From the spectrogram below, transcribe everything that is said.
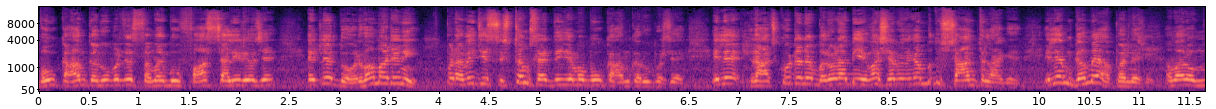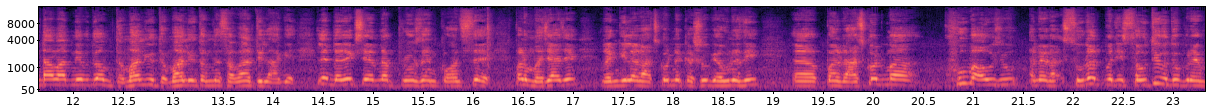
બહુ કામ કરવું પડશે સમય બહુ ફાસ્ટ ચાલી રહ્યો છે. એટલે દોડવા માટે નહીં, પણ હવે જે સિસ્ટમ સેટ થઈ છે એમાં બહુ કામ કરવું પડશે. એટલે રાજકોટ અને બરોડા બી એવા શહેરો છે કે આમ બધું શાંત લાગે. એટલે એમ ગમે આપણને. અમારો અમદાવાદ ને બધું આમ ધમાલ્યું ધમાલ્યું તમને સવારથી લાગે. એટલે દરેક શહેરના પ્રોઝ એન્ડ કોન્સ છે. પણ મજા છે. રંગીલા રાજકોટને કશું કહેવું નથી. પણ રાજકોટમાં ખૂબ આવું છું અને સુરત પછી સૌથી વધુ પ્રેમ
